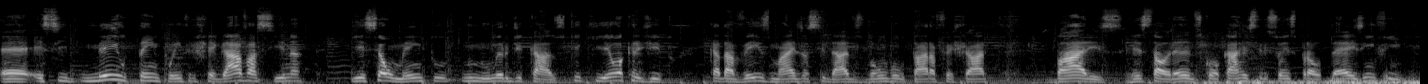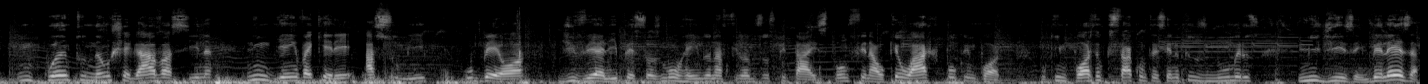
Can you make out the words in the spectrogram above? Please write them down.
é, esse meio tempo entre chegar a vacina e esse aumento no número de casos? O que, que eu acredito? Cada vez mais as cidades vão voltar a fechar bares, restaurantes, colocar restrições para hotéis, enfim. Enquanto não chegar a vacina, ninguém vai querer assumir o BO de ver ali pessoas morrendo na fila dos hospitais. Ponto final. O que eu acho pouco importa. O que importa é o que está acontecendo, o que os números me dizem, beleza?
